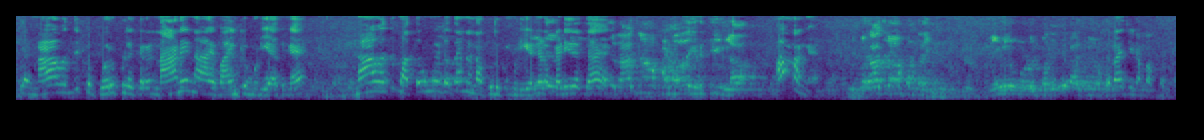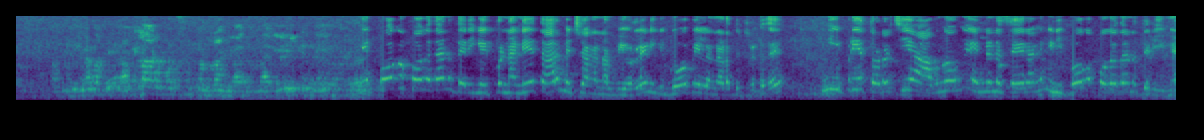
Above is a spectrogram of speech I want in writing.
இல்ல நான் வந்து இப்ப பொறுப்புல இருக்கிறேன். நானே நான் வாங்கிக்க முடியாதுங்க. நான் வந்து மத்தவங்க கிட்ட தானே நான் கொடுக்க முடியும் என்னோட கடிதத்தை. நீங்க ராஜினாமா பண்ணாதான் இருக்கீங்களா? ஆமாங்க. இப்ப ராஜினாமா பண்றீங்க. நீங்களும் உங்களுடைய பதவி ராஜினாமா ராஜினாமா பண்றேன். பண்றீங்க. தமிழ்நாடு முழுசும் பண்றாங்களா சரிங்க. மாதிரி இப்ப நான் நேத்து ஆரம்பிச்சாங்க நம்பியூர்ல இன்னைக்கு கோபியில நடந்துட்டு இருக்குது. நீ இப்படியே தொடர்ச்சியா அவங்கவுங்க என்னென்ன செய்யறாங்கன்னு இனி போக போக தானே தெரியுங்க.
